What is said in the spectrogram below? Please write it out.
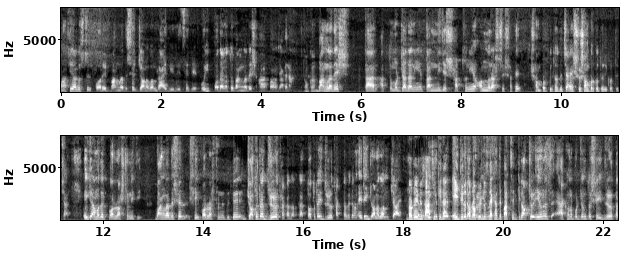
পাঁচই আগস্টের পরে বাংলাদেশের জনগণ রায় দিয়ে দিয়েছে যে ওই পদানত বাংলাদেশ আর পাওয়া যাবে না। বাংলাদেশ তার আত্মমর্যাদা নিয়ে তার নিজের স্বার্থ নিয়ে অন্য রাষ্ট্রের সাথে সম্পর্কিত হতে চায় সুসম্পর্ক তৈরি করতে চায়। এইটা আমাদের পররাষ্ট্রনীতি। বাংলাদেশের সেই পররাষ্ট্রনীতিতে যতটা দৃঢ় থাকা দরকার ততটাই দৃঢ় থাকতে হবে কারণ এটাই জনগণ চায়। ডক্টর ইউনুস আছে কিনা? এই দৃঢ়তা ডক্টর ইউনুস দেখাতে পারছেন কিনা? ডক্টর ইউনুস এখনও পর্যন্ত সেই দৃঢ়তা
